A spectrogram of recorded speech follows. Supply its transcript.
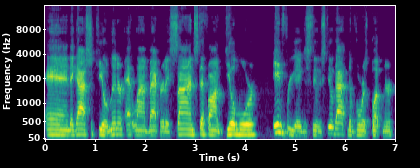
and they got Shaquille Leonard at linebacker. They signed Stephon Gilmore in free agency. They still got DeForest Buckner,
